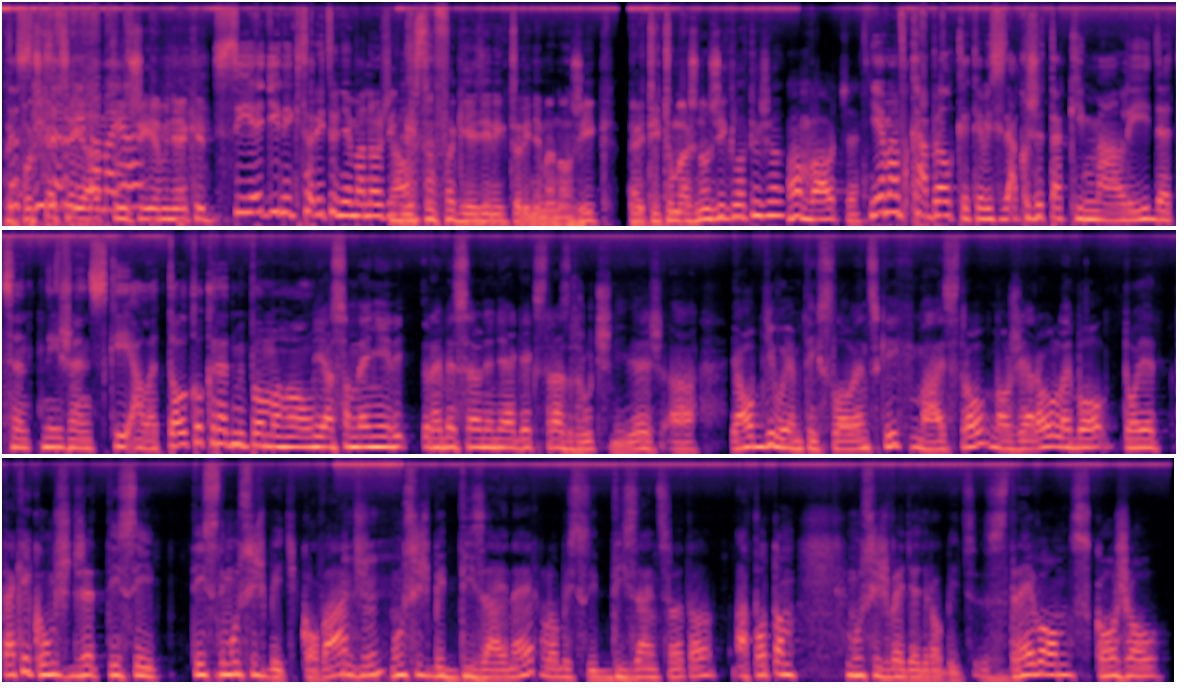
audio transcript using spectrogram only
Tak svizarmi ja tu žijem nejaké- Si jediný, ktorý tu nemá nožík. Ja som fakt jediný, ktorý nemá nožík. Aj ty tu máš nožík, Latyža? Mám v aute. Ja mám v kabelke, keby si, akože taký malý, decentný, ženský, ale toľkokrát mi pomohol. Ja som není remeselne nejak extra zručný, vieš. A ja obdivujem tých slovenských majstrov, nožiarov, lebo to je taký kumš, že ty si Ty si musíš byť kováč, mm-hmm. musíš byť dizajner, robíš si dizajn celé to a potom musíš vedieť robiť s drevom, s kožou,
